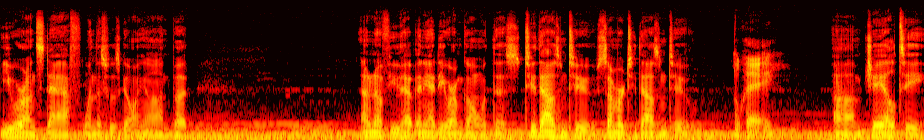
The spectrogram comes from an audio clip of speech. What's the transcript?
You were on staff when this was going on, but I don't know if you have any idea where I'm going with this. 2002, summer 2002. Okay. um, JLT.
